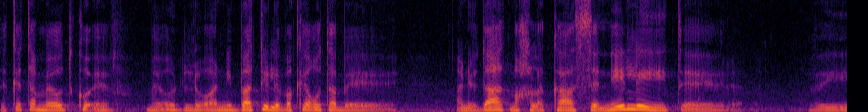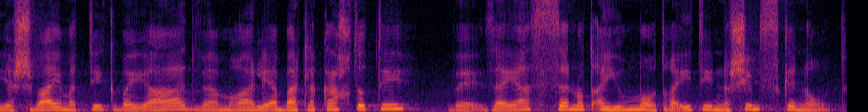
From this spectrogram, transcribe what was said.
זה קטע מאוד כואב, מאוד לא. אני באתי לבקר אותה ב... אני יודעת, מחלקה סנילית, אה, והיא ישבה עם התיק ביד ואמרה לי, הבת לקחת אותי? וזה היה סצנות איומות, ראיתי נשים זקנות,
